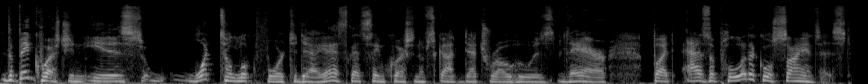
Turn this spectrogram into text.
The big question is what to look for today. I asked that same question of Scott Detrow, who is there. But as a political scientist,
